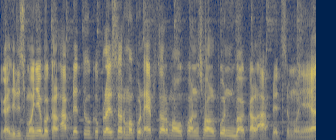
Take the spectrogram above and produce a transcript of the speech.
Ya, jadi semuanya bakal update tuh ke Play Store maupun App Store mau konsol pun bakal update semuanya ya.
